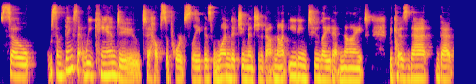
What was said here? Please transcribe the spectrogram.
So some things that we can do to help support sleep is one that you mentioned about not eating too late at night because that that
